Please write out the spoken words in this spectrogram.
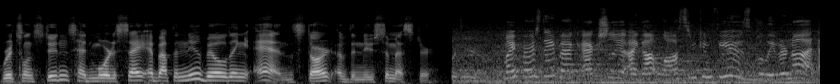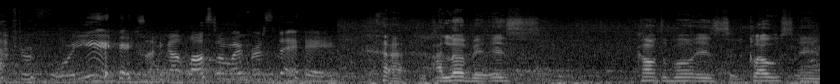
Richland students had more to say about the new building and the start of the new semester. My first day back, actually, I got lost and confused, believe it or not. After four years, I got lost on my first day. I love it. It's comfortable, it's close, and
